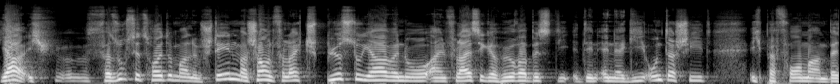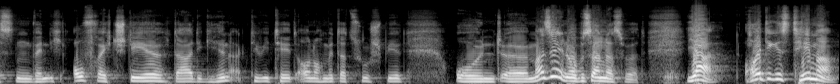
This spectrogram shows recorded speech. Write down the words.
ja, ich äh, versuche es jetzt heute mal im Stehen. Mal schauen, vielleicht spürst du ja, wenn du ein fleißiger Hörer bist, die, den Energieunterschied. Ich performe am besten, wenn ich aufrecht stehe, da die Gehirnaktivität auch noch mit dazu spielt. Und äh, mal sehen, ob es anders wird. Ja, Heutiges Thema,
